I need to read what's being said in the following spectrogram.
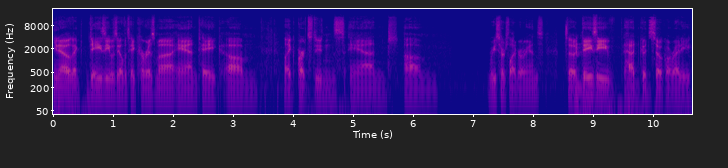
You know, like Daisy was able to take charisma and take um like art students and um research librarians. So Mhm. Daisy had good soak already.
